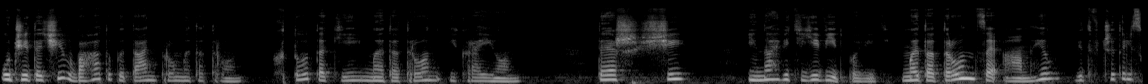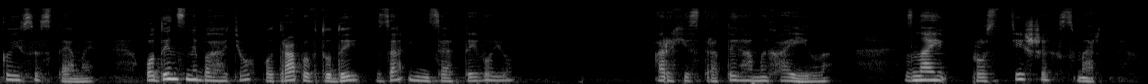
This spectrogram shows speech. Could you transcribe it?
У читачів багато питань про Метатрон. Хто такий Метатрон і Крайон? Теж щі, і навіть є відповідь: Метатрон це ангел від вчительської системи. Один з небагатьох потрапив туди за ініціативою архістратига Михаїла, з найпростіших смертних.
